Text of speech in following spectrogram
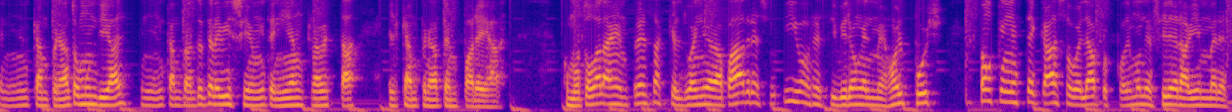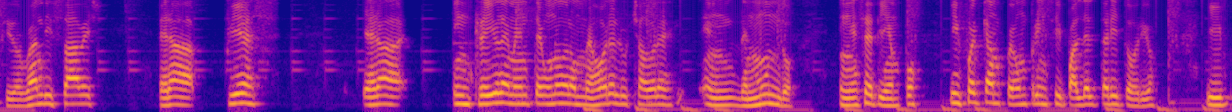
tenían el campeonato mundial, tenían el campeonato de televisión y tenían, claro está, el campeonato en pareja. Como todas las empresas que el dueño era padre, sus hijos recibieron el mejor push, aunque en este caso, ¿verdad? Pues podemos decir era bien merecido. Randy Savage era pies, era increíblemente uno de los mejores luchadores del mundo en ese tiempo y fue el campeón principal del territorio y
